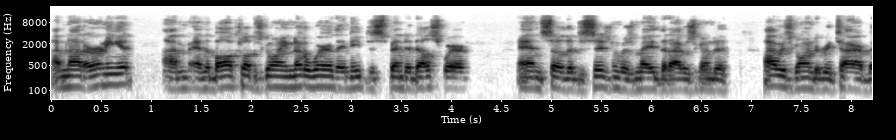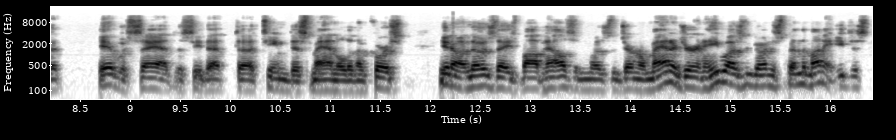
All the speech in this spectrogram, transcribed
I'm not earning it. I'm, and the ball club's going nowhere. They need to spend it elsewhere. And so the decision was made that I was going to I was going to retire. But it was sad to see that uh, team dismantled. And of course, you know, in those days, Bob Howsam was the general manager, and he wasn't going to spend the money. He just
